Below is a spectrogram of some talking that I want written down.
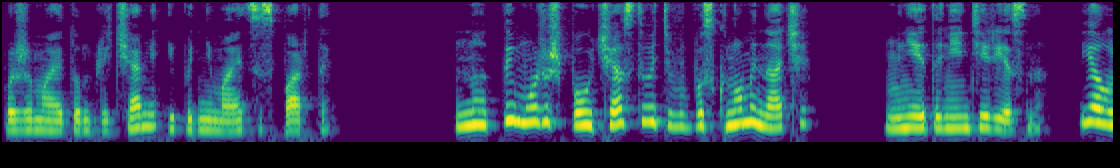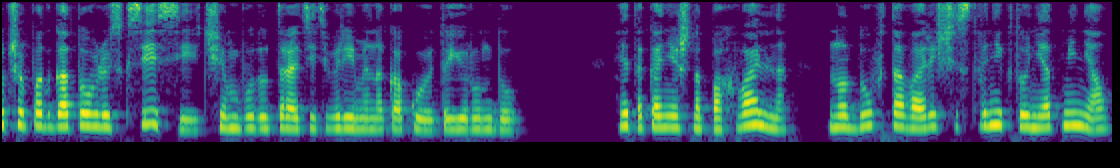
пожимает он плечами и поднимается с парты. Но ты можешь поучаствовать в выпускном иначе. Мне это не интересно. Я лучше подготовлюсь к сессии, чем буду тратить время на какую-то ерунду. Это, конечно, похвально, но дух товарищества никто не отменял.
